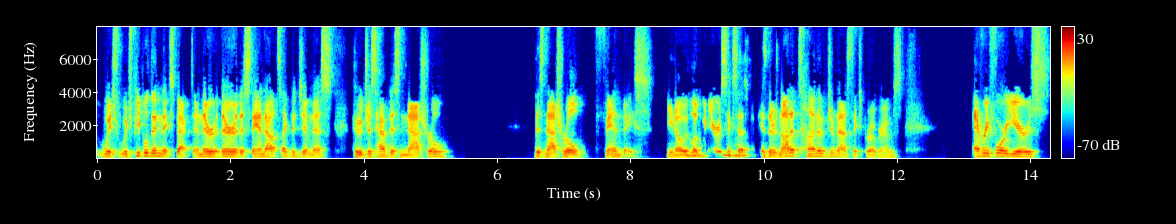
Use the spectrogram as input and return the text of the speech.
which which people didn't expect and there there are the standouts like the gymnasts who just have this natural this natural fan base you know mm-hmm. like when you're a success mm-hmm. because there's not a ton of gymnastics programs every four years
